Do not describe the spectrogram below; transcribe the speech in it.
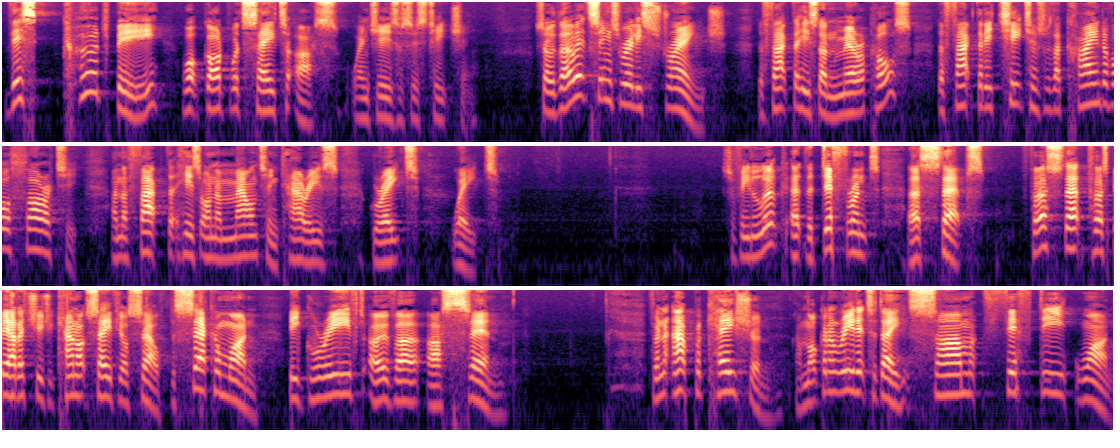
this could be what God would say to us when Jesus is teaching. So, though it seems really strange, the fact that he's done miracles, the fact that he teaches with a kind of authority, and the fact that he's on a mountain carries great weight. So, if we look at the different uh, steps, First step, first beatitude, you cannot save yourself. The second one, be grieved over our sin. For an application, I'm not going to read it today, Psalm 51.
